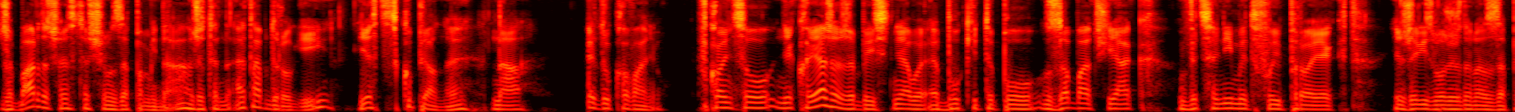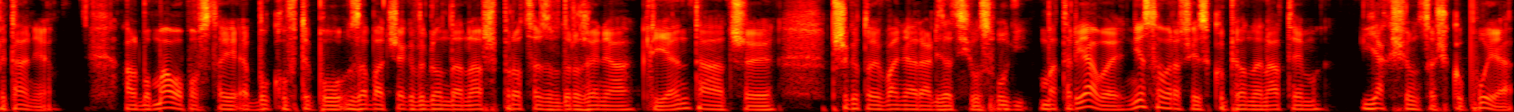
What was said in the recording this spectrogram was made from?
że bardzo często się zapomina, że ten etap drugi jest skupiony na edukowaniu. W końcu nie kojarzę, żeby istniały e-booki typu zobacz jak wycenimy twój projekt, jeżeli złożysz do nas zapytanie. Albo mało powstaje e-booków typu zobacz jak wygląda nasz proces wdrożenia klienta czy przygotowywania realizacji usługi. Materiały nie są raczej skupione na tym, jak się coś kupuje,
